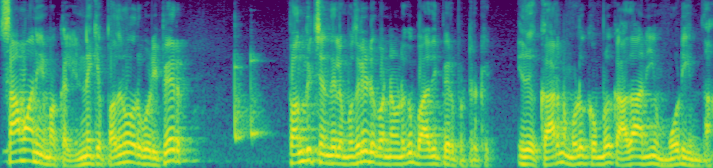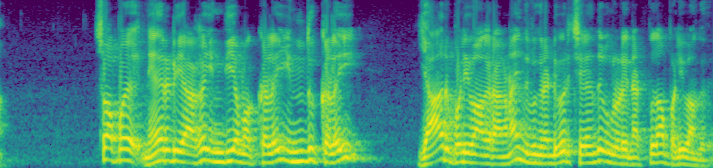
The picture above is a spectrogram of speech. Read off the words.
சாமானிய மக்கள். இன்றைக்கி பதினோரு கோடி பேர் பங்குச்சந்தையில் முதலீடு பண்ணவனுக்கு பாதிப்பு ஏற்பட்டிருக்கு. இது காரணம் முழுக்க முழுக்க அதானியும் மோடியும் தான். ஸோ அப்போ நேரடியாக இந்திய மக்களை இந்துக்களை யார் பழி வாங்குறாங்கன்னா இவங்க ரெண்டு பேரும் சேர்ந்து இவங்களுடைய நட்பு தான் பழி வாங்குது.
